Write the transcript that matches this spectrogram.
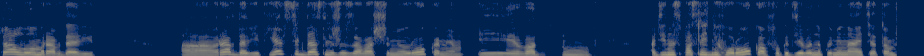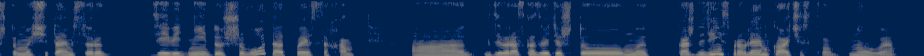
Шалом, Рав Давид. А, Рав Давид, я всегда слежу за вашими уроками, и один из последних уроков, где вы напоминаете о том, что мы считаем 49 дней до Шивота от Песаха, а, где вы рассказываете, что мы каждый день исправляем качество новое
